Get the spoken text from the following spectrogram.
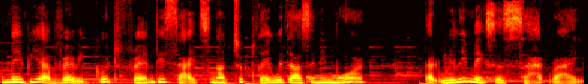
or maybe a very good friend decides not to play with us anymore. That really makes us sad, right?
